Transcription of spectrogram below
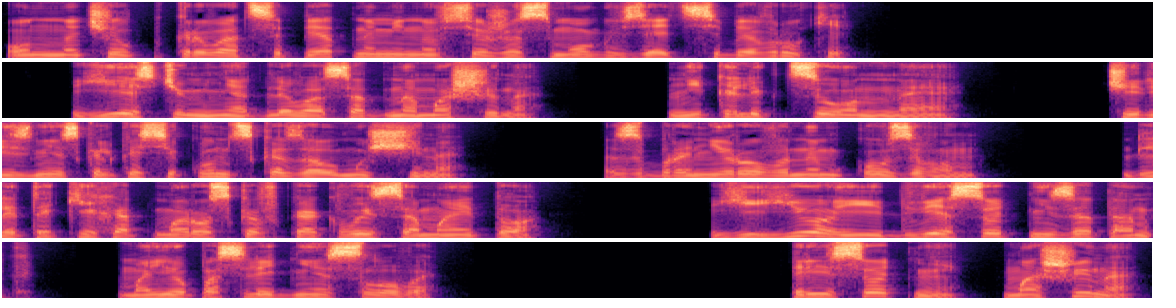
Он начал покрываться пятнами, но все же смог взять себя в руки. «Есть у меня для вас одна машина. Не коллекционная», — через несколько секунд сказал мужчина. «С бронированным кузовом. Для таких отморозков, как вы, самое то. Ее и две сотни за танк. Мое последнее слово. Три сотни, машина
